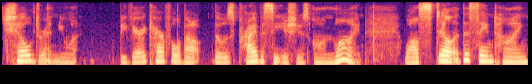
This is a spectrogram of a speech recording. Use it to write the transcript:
children you want be very careful about those privacy issues online while still at the same time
